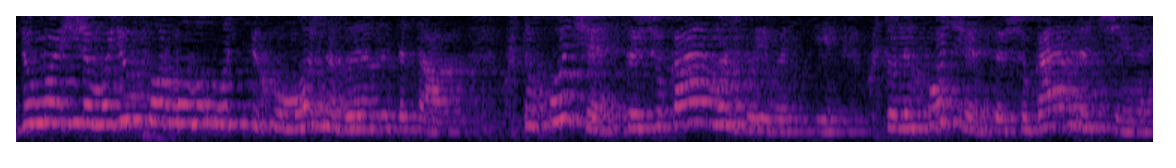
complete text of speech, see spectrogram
Думаю, що мою формулу успіху можна виразити так: хто хоче, той шукає можливості, хто не хоче, той шукає причини.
